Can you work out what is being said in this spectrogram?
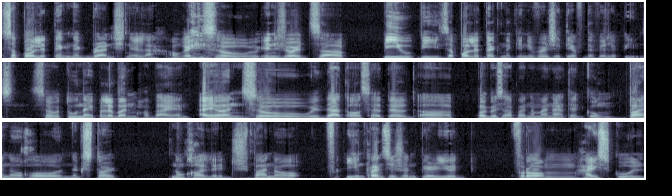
sa Polytechnic branch nila. Okay, so in short, sa PUP sa Polytechnic University of the Philippines. So, tunay palaban makabayan. Ayun, so with that all settled, uh, pag-usapan naman natin kung paano ako nag-start nung college. Paano yung transition period from high school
